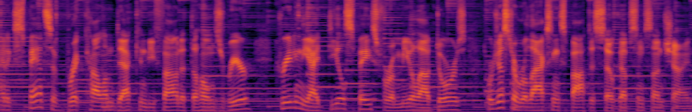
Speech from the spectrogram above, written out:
An expansive brick column deck can be found at the home's rear, creating the ideal space for a meal outdoors or just a relaxing spot to soak up some sunshine.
